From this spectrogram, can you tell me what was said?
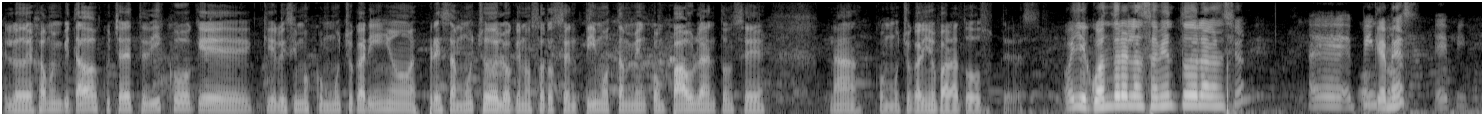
lo dejamos invitado a escuchar este disco que, que lo hicimos con mucho cariño, expresa mucho de lo que nosotros sentimos también con Paula, entonces nada, con mucho cariño para todos ustedes. Oye, ¿cuándo era el lanzamiento de la canción? Eh, ¿O ping qué mes? Eh, ping pong.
